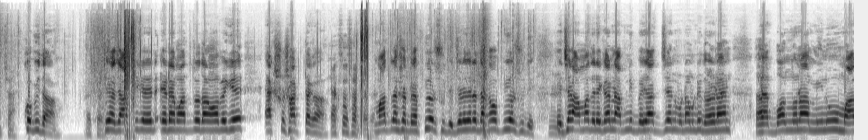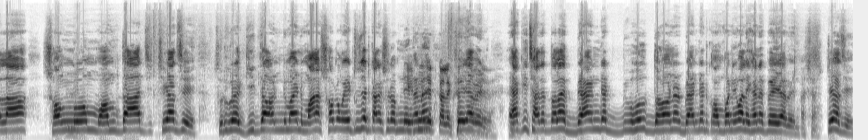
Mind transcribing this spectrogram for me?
আচ্ছা। কবিতা। আচ্ছা ঠিক আছে আজ থেকে এটা- মাত্র দাম হবে গিয়ে একশো ষাট টাকা। 160 টাকা। মাত্র একশো টাকা পিওর সুতি। যেটা যেটা দেখাবো পিওর সুতি। এছাড়া আমাদের এখানে আপনি পেয়ে যাচ্ছেন মোটামুটি ধরে নেন বন্দনা মিনু মালা সঙ্গম মমতাজ ঠিক আছে? শুরু করে গীতা অনডিমাইন্ড মালা সব রকম এ টু জেড কালেকশন আপনি এখানে পেয়ে যাবেন। একই ছাদের তলায় ব্র্যান্ডেড বহু ধরনের ব্র্যান্ডেড কোম্পানি মাল এখানে পেয়ে যাবেন। আচ্ছা। ঠিক আছে?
